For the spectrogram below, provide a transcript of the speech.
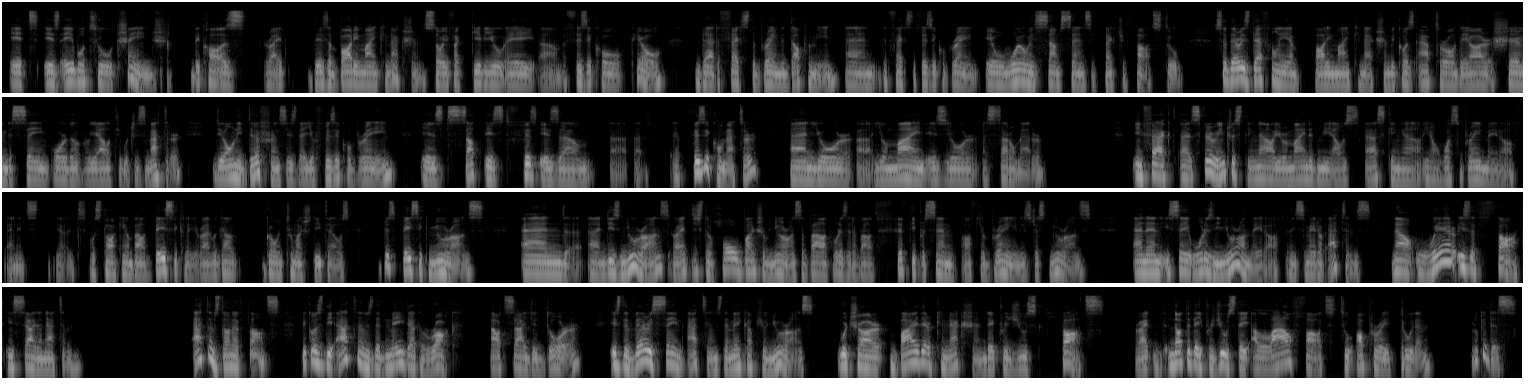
it is able to change because right there's a body mind connection. So if I give you a, um, a physical pill that affects the brain, the dopamine, and affects the physical brain, it will in some sense affect your thoughts too. So there is definitely a body mind connection because after all, they are sharing the same order of reality, which is matter. The only difference is that your physical brain is is is um uh, uh, physical matter, and your uh, your mind is your uh, subtle matter. In fact, uh, it's very interesting now. You reminded me. I was asking, uh, you know, what's the brain made of, and it's you know, it was talking about basically, right? We can't go into too much details. Just basic neurons, and uh, and these neurons, right? Just a whole bunch of neurons. About what is it? About fifty percent of your brain is just neurons, and then you say, what is a neuron made of? And it's made of atoms. Now, where is a thought inside an atom? Atoms don't have thoughts because the atoms that made that rock outside your door is the very same atoms that make up your neurons, which are by their connection, they produce thoughts, right? Not that they produce, they allow thoughts to operate through them. Look at this.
